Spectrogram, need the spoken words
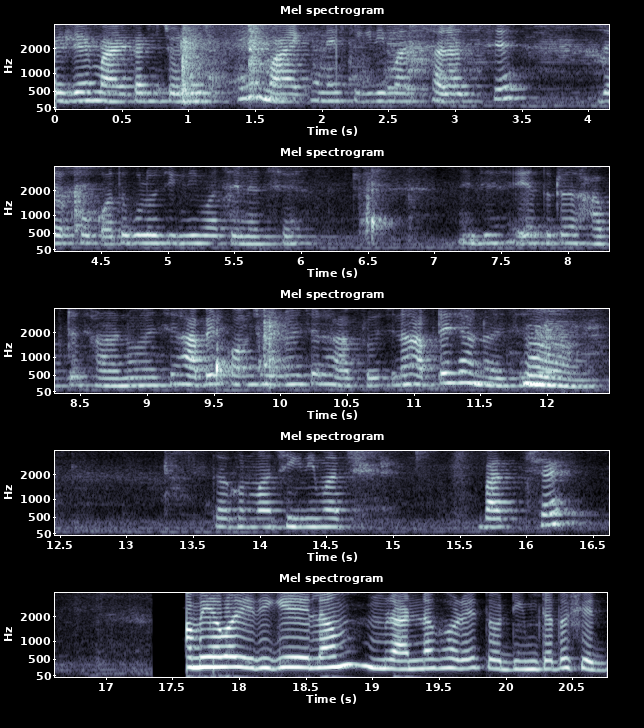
এই যে মায়ের কাছে চলে এসেছি। মা এখানে চিংড়ি মাছ ছাড়াচ্ছে। দেখো কতগুলো চিংড়ি মাছ এনেছে। এই যে এতটা হাফটা ছাড়ানো হয়েছে হাফের কম ছাড়ানো হয়েছে আর হাফ রয়েছে না হাফটাই ছাড়ানো হয়েছে? তো এখন মা চিংড়ি মাছ বাচ্ছে। আমি আবার এদিকে এলাম রান্নাঘরে তো ডিমটা তো সেদ্ধ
